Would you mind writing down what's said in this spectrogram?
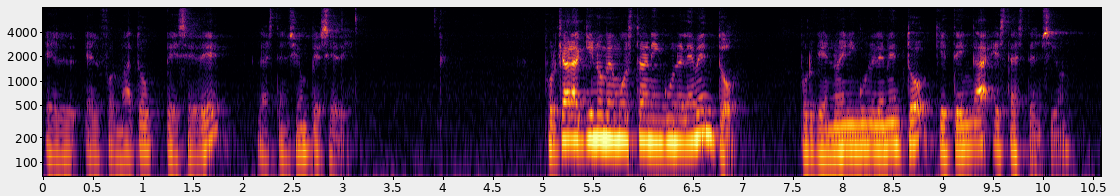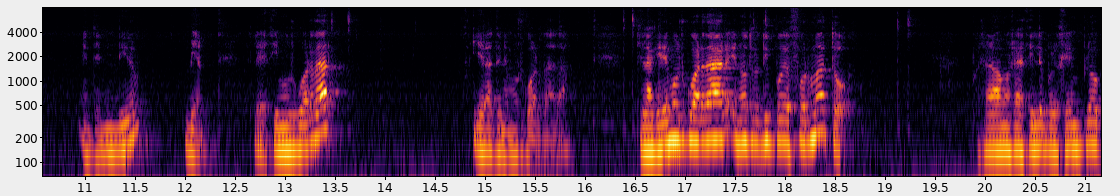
el, formato PSD, la extensión PSD. ¿Por qué ahora aquí no me muestra ningún elemento? Porque no hay ningún elemento que tenga esta extensión. ¿Entendido? Bien, le decimos guardar y ahora tenemos guardada. ¿Que la queremos guardar en otro tipo de formato? Pues ahora vamos a decirle, por ejemplo,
